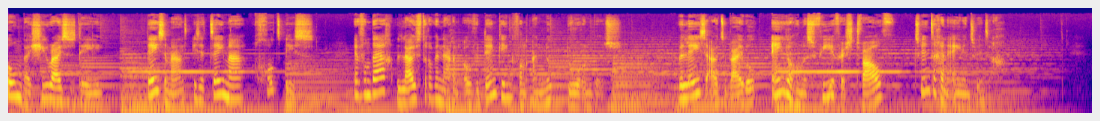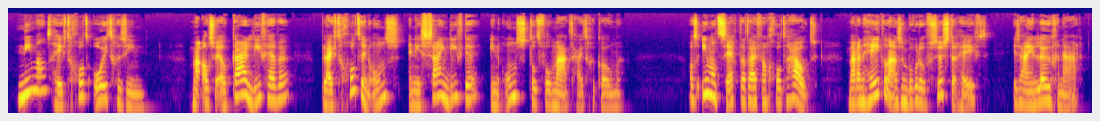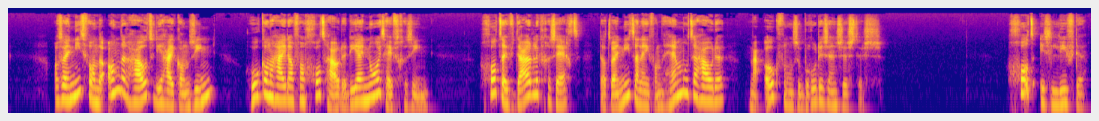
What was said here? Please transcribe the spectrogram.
Welkom bij She Rises Daily. Deze maand is het thema God is. En vandaag luisteren we naar een overdenking van Anouk Doornbos. We lezen uit de Bijbel 1 Johannes 4, vers 12, 20 en 21. Niemand heeft God ooit gezien. Maar als we elkaar lief hebben, blijft God in ons en is Zijn liefde in ons tot volmaaktheid gekomen. Als iemand zegt dat hij van God houdt, maar een hekel aan zijn broeder of zuster heeft, is hij een leugenaar. Als hij niet van de ander houdt die hij kan zien, hoe kan hij dan van God houden die hij nooit heeft gezien? God heeft duidelijk gezegd dat wij niet alleen van Hem moeten houden, maar ook van onze broeders en zusters. God is liefde.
